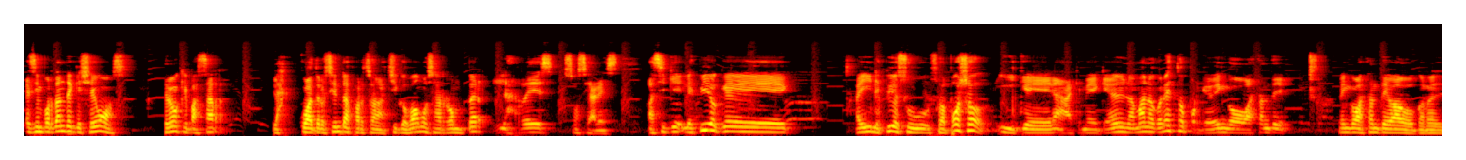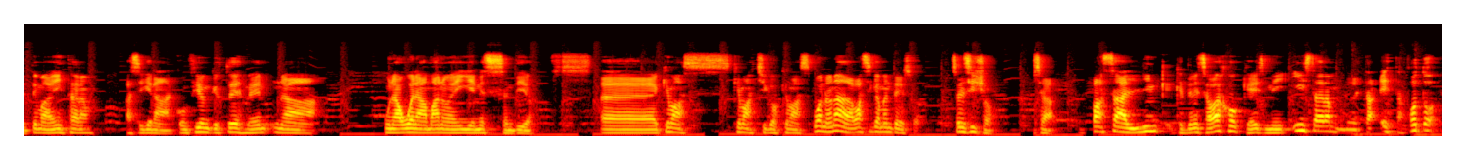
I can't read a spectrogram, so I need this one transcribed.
Es importante que lleguemos, tenemos que pasar las 400 personas, chicos. Vamos a romper las redes sociales. Así que les pido que... Ahí les pido su, apoyo y que nada, que me, que me den una mano con esto porque vengo bastante vengo bastante vago con el tema de Instagram. Así que nada, confío en que ustedes me den una, una buena mano ahí en ese sentido. Eh, ¿Qué más? ¿Qué más, chicos? ¿Qué más? Bueno, nada, básicamente eso. Sencillo. O sea, pasa al link que tenés abajo, que es mi Instagram, donde está esta foto.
